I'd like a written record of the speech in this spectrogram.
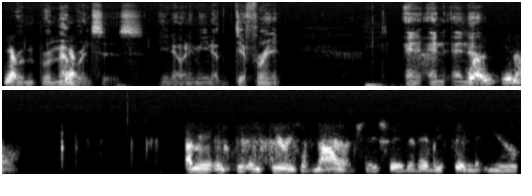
yep. rem- remembrances yep. you know what I mean of different and and and uh, well you know I mean in, in theories of knowledge they say that everything that you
